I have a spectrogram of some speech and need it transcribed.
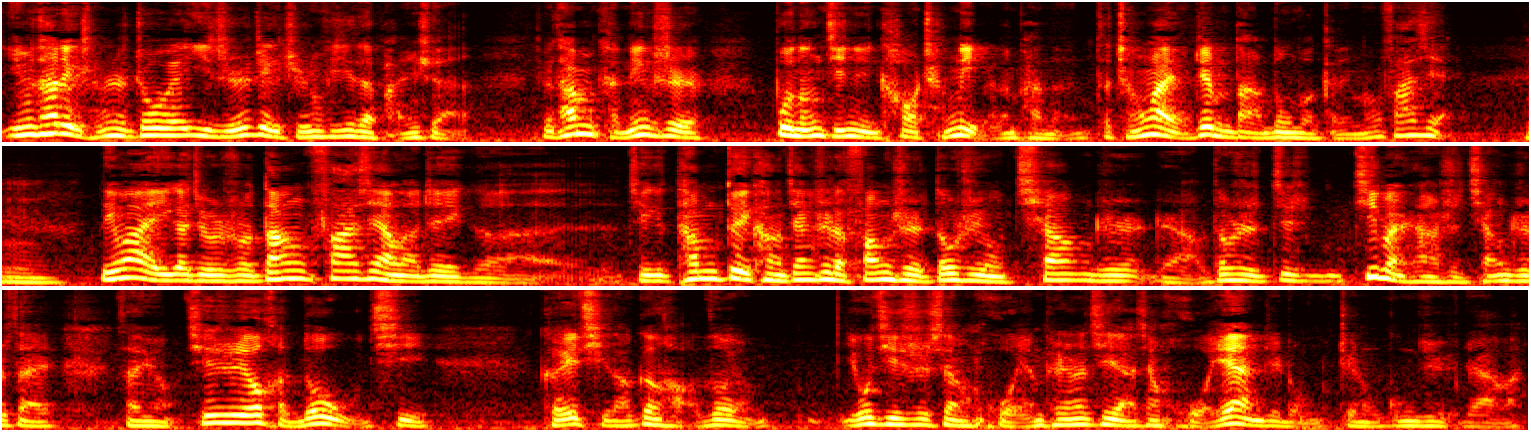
因为它这个城市周围一直这个直升飞机在盘旋，就他们肯定是不能仅仅靠城里边的判断，在城外有这么大的动作肯定能发现。嗯另外一个就是说，当发现了这个这个他们对抗僵尸的方式都是用枪支，知道吧？都是就是基本上是枪支在在用。其实有很多武器可以起到更好的作用，尤其是像火焰喷射器啊，像火焰这种这种工具，知道吧？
